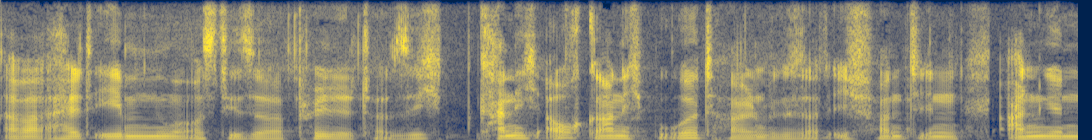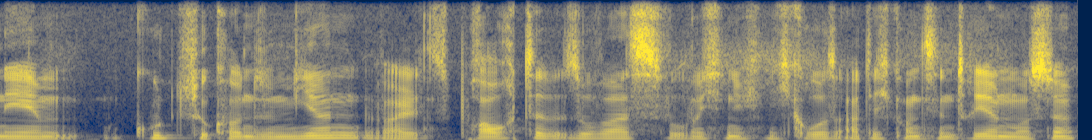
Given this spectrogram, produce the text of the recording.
Aber halt eben nur aus dieser Predator-Sicht. Kann ich auch gar nicht beurteilen. Wie gesagt, ich fand ihn angenehm gut zu konsumieren, weil es brauchte sowas, wo ich mich nicht großartig konzentrieren musste.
